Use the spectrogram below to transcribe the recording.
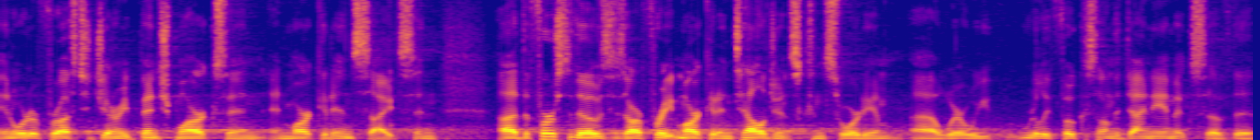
in order for us to generate benchmarks and, and market insights. And uh, the first of those is our Freight Market Intelligence Consortium, uh, where we really focus on the dynamics of the,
